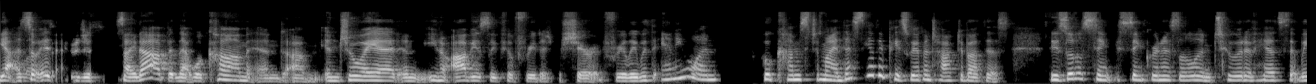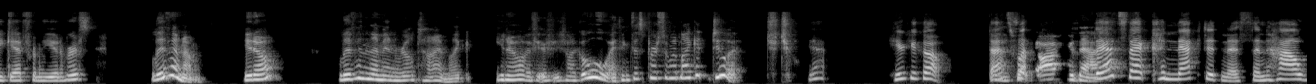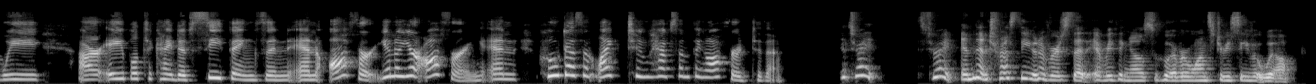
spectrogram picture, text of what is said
yeah so it's just sign up and that will come and um, enjoy it. And you know obviously feel free to share it freely with anyone who comes to mind. That's the other piece. We haven't talked about this. These little syn- synchronous little intuitive hits that we get from the universe live in them you know? Live in them in real time. Like you know if, if you're like oh i think this person would like it do it. Yeah. Here you go. That's what offer that. that's that connectedness and how we are able to kind of see things and and offer you know you're offering. And who doesn't like to have something offered to them? That's right. That's right. And then trust the universe that everything else whoever wants to receive it will.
